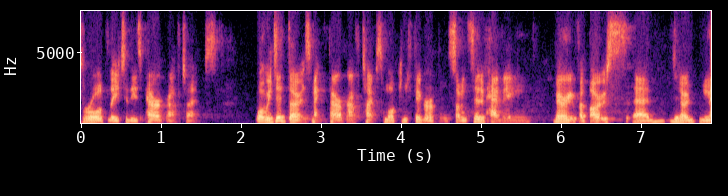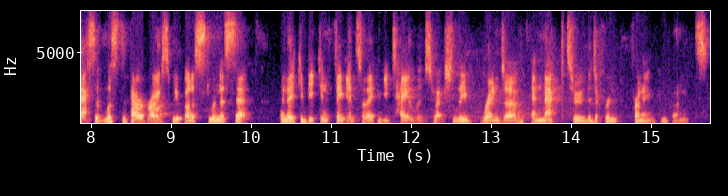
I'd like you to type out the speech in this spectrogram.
broadly to these paragraph types. What we did though is make the paragraph types more configurable. So instead of having very verbose, uh, you know, massive list of paragraphs, we've got a slimmer set and they can be configured so they can be tailored to actually render and map to the different front-end components.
